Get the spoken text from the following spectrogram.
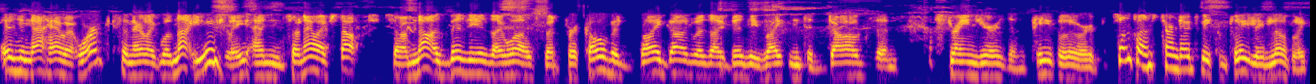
isn't that how it works?" And they're like, "Well, not usually." And so now I've stopped. So I'm not as busy as I was. But for COVID, by God, was I busy writing to dogs and strangers and people who are sometimes turned out to be completely lovely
